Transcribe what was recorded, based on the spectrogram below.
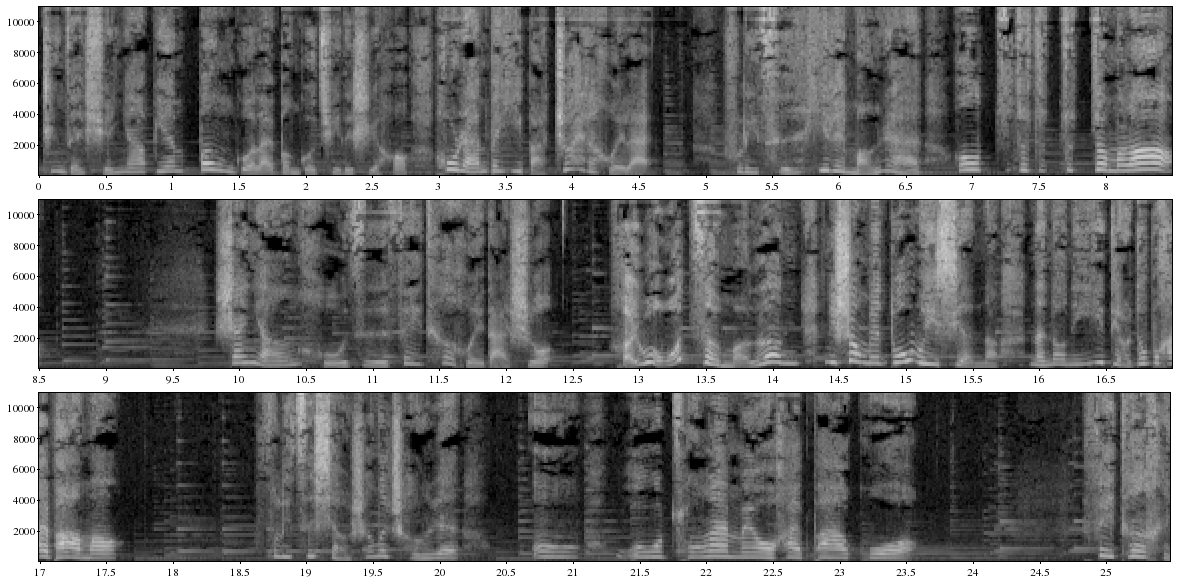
正在悬崖边蹦过来蹦过去的时候，忽然被一把拽了回来。弗里茨一脸茫然：“哦，怎怎怎怎怎么了？”山羊胡子费特回答说：“还问我怎么了？你上面多危险呢？难道你一点都不害怕吗？”弗里茨小声的承认：“嗯，我我从来没有害怕过。”费特很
